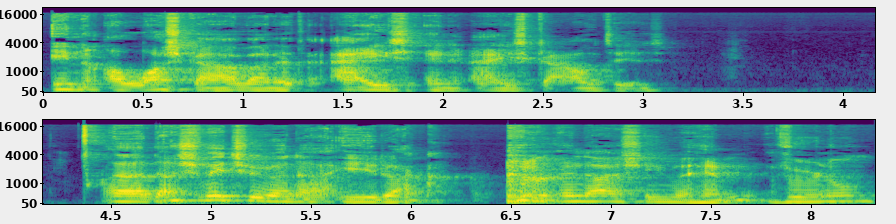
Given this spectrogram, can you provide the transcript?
In Alaska, waar het ijs en ijskoud is. Uh, dan switchen we naar Irak. en daar zien we hem, Vernon.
